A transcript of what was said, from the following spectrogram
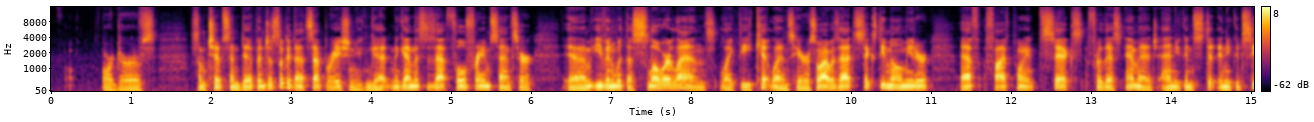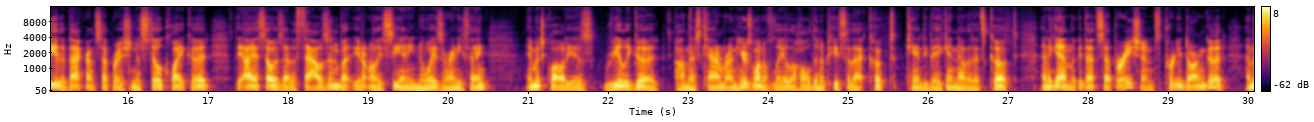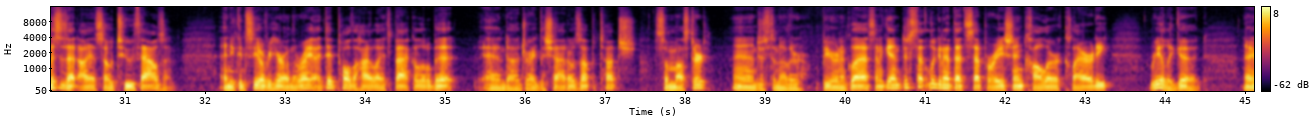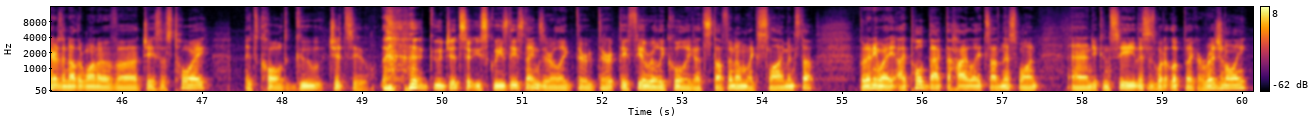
hors d'oeuvres, some chips and dip, and just look at that separation you can get. And again, this is that full frame sensor, um, even with the slower lens, like the kit lens here. So I was at 60 millimeter f5.6 for this image and you can and you could see the background separation is still quite good. The ISO is at a thousand but you don't really see any noise or anything. Image quality is really good on this camera. And here's one of Layla holding a piece of that cooked candy bacon now that it's cooked. And again look at that separation. It's pretty darn good. And this is at ISO 2000 and you can see over here on the right I did pull the highlights back a little bit and uh, drag the shadows up a touch some mustard and just another beer in a glass. And again, just looking at that separation, color, clarity, really good. Now here's another one of uh, Jace's toy. It's called Goo Jit Zu. Goo Jitsu. You squeeze these things, they're like they're they're they feel really cool. They got stuff in them, like slime and stuff. But anyway, I pulled back the highlights on this one, and you can see this is what it looked like originally,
